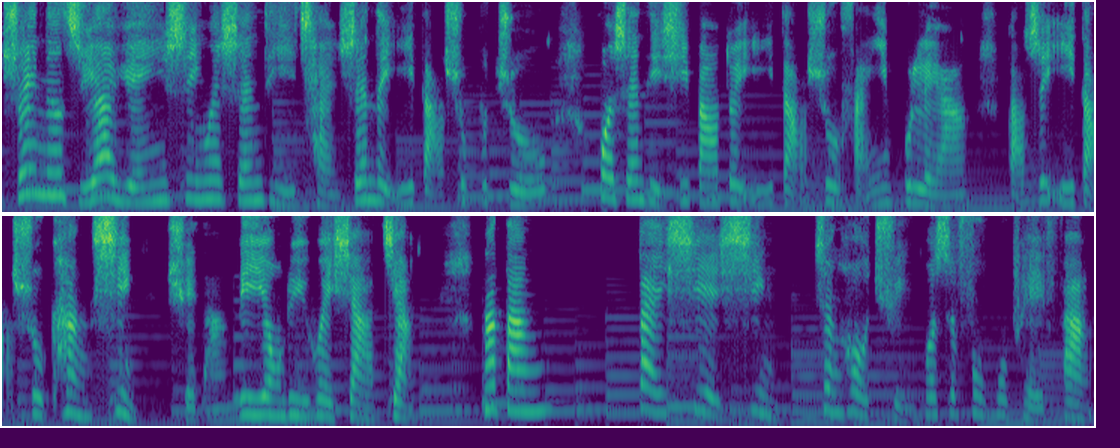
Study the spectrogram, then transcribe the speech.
所以呢，主要原因是因为身体产生的胰岛素不足，或身体细胞对胰岛素反应不良，导致胰岛素抗性，血糖利用率会下降。那当代谢性症候群，或是腹部肥胖，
